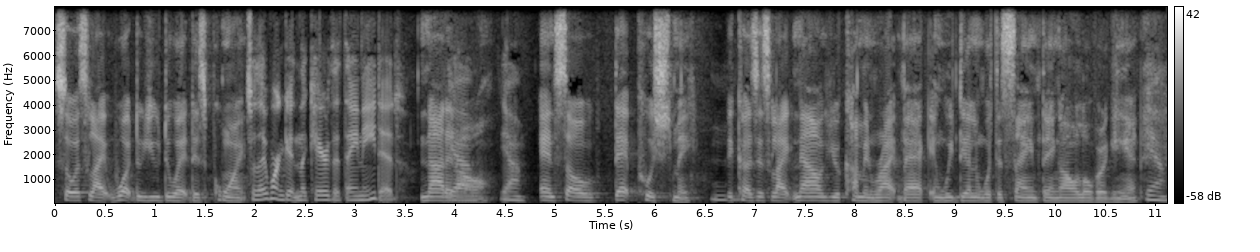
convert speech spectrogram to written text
So it's like, what do you do at this point? So they weren't getting the care that they needed. Not at Yeah, all. yeah. And so that pushed me Mm-hmm. because it's like now you're coming right back and we're dealing with the same thing all over again. Yeah.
